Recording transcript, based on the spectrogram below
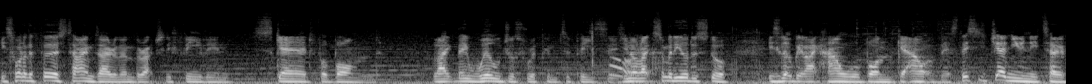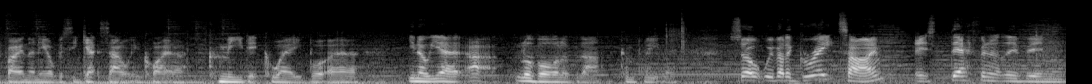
It's one of the first times I remember actually feeling scared for Bond. Like they will just rip him to pieces. You know, like some of the other stuff is a little bit like how will Bond get out of this? This is genuinely terrifying. and he obviously gets out in quite a comedic way. But uh, you know, yeah, I love all of that completely. So we've had a great time. It's definitely been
